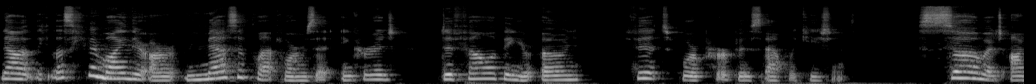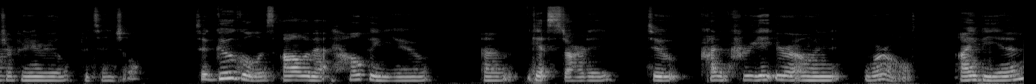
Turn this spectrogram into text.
Now, let's keep in mind there are massive platforms that encourage developing your own fit for purpose applications. So much entrepreneurial potential. So Google is all about helping you um, get started to kind of create your own world. IBM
